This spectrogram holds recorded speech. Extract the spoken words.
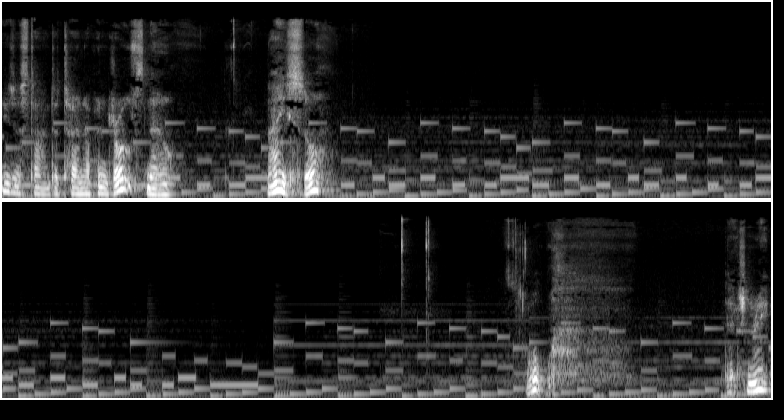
These are starting to turn up in droves now. Nice, though. Oh, dictionary.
